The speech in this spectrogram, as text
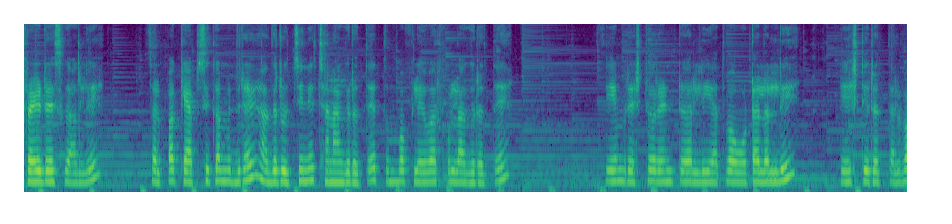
ಫ್ರೈಡ್ ರೈಸ್ಗಾಗಲಿ ಸ್ವಲ್ಪ ಕ್ಯಾಪ್ಸಿಕಮ್ ಇದ್ದರೆ ಅದರ ರುಚಿನೇ ಚೆನ್ನಾಗಿರುತ್ತೆ, ತುಂಬ ಫ್ಲೇವರ್ಫುಲ್ ಆಗಿರುತ್ತೆ. ಸೇಮ್ ರೆಸ್ಟೋರೆಂಟಲ್ಲಿ ಅಥವಾ ಹೋಟೆಲಲ್ಲಿ ಟೇಸ್ಟ್ ಇರುತ್ತಲ್ವ,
